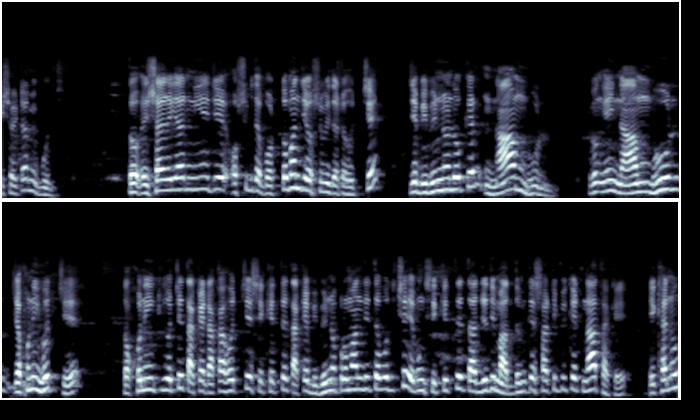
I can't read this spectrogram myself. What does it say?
বিষয়টা আমি বলছি। তো এসআইআর নিয়ে যে অসুবিধা, বর্তমান যে অসুবিধাটা হচ্ছে, যে বিভিন্ন লোকের নাম ভুল। এবং এই নাম ভুল যখনই হচ্ছে, তখনই কি হচ্ছে, তাকে ডাকা হচ্ছে, সেক্ষেত্রে তাকে বিভিন্ন প্রমাণ দিতে বলছে এবং সেক্ষেত্রে তার যদি মাধ্যমিকের সার্টিফিকেট না থাকে, এখানেও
